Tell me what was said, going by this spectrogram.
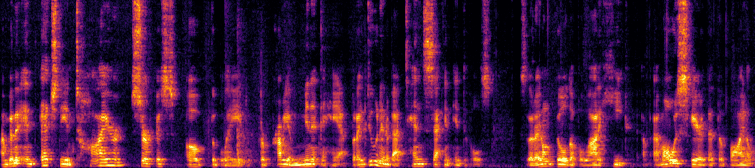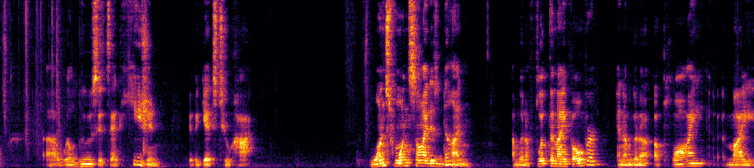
I'm going to etch the entire surface of the blade for probably a minute and a half, but I do it in about 10 second intervals so that I don't build up a lot of heat. I'm always scared that the vinyl uh, will lose its adhesion if it gets too hot. Once one side is done, I'm going to flip the knife over and I'm going to apply my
